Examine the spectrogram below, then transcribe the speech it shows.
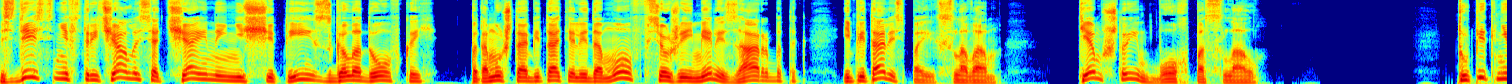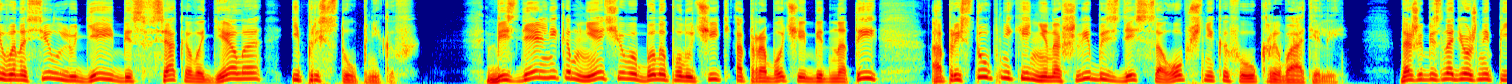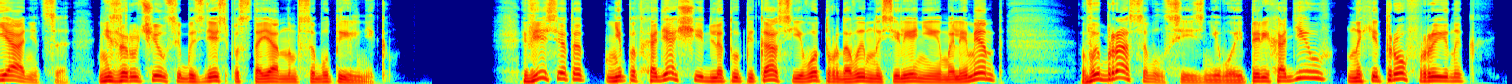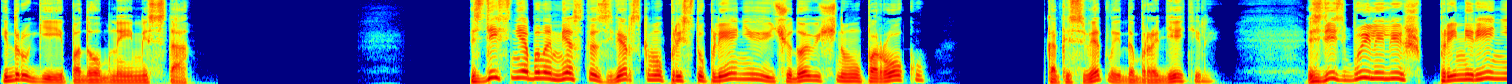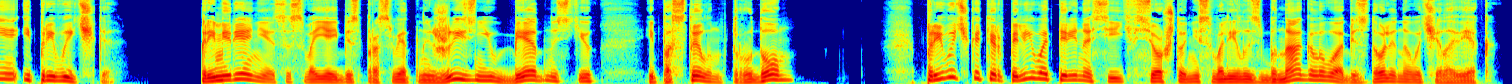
Здесь не встречалось отчаянной нищеты с голодовкой, потому что обитатели домов все же имели заработок и питались, по их словам, тем, что им Бог послал. Тупик не выносил людей без всякого дела и преступников. Бездельникам нечего было получить от рабочей бедноты, а преступники не нашли бы здесь сообщников и укрывателей. Даже безнадежный пьяница не заручился бы здесь постоянным собутыльником. Весь этот неподходящий для тупика с его трудовым населением элемент выбрасывался из него и переходил на хитров рынок и другие подобные места. Здесь не было места зверскому преступлению и чудовищному пороку, как и светлые добродетели. Здесь были лишь примирение и привычка. Примирение со своей беспросветной жизнью, бедностью и постылым трудом. Привычка терпеливо переносить все, что не свалилось бы на голову обездоленного человека.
